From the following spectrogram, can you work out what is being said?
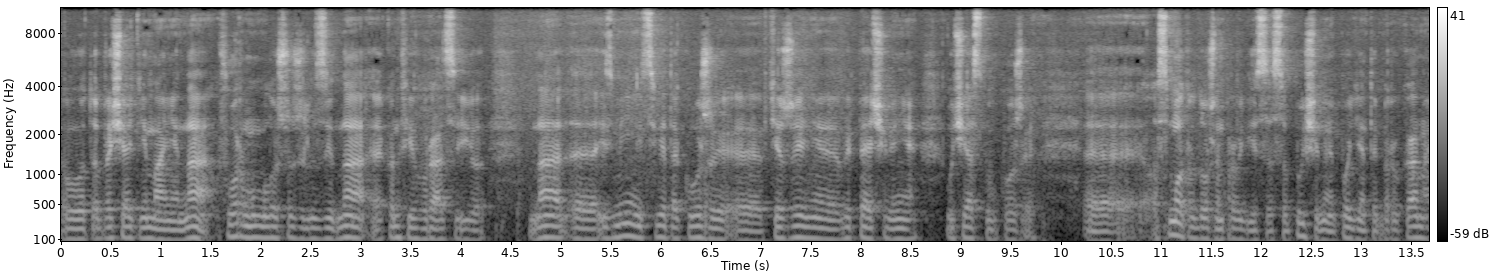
Вот, обращать внимание на форму молочной железы, на э, конфигурацию ее, на э, изменение цвета кожи, э, втяжение, выпячивание участков кожи. Э, Осмотр должен проводиться с опущенными, поднятыми руками.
